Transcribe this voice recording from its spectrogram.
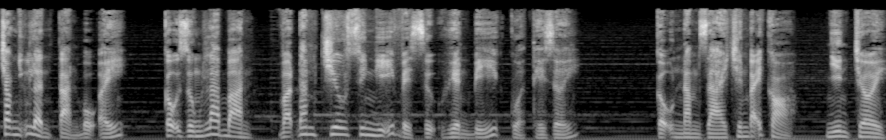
Trong những lần tản bộ ấy, cậu dùng la bàn và đăm chiêu suy nghĩ về sự huyền bí của thế giới. Cậu nằm dài trên bãi cỏ, nhìn trời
